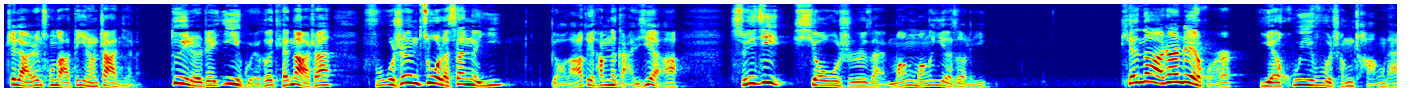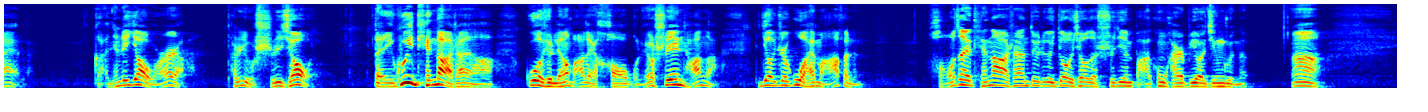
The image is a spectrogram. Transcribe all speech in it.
这俩人从打地上站起来，对着这异鬼和田大山俯身做了三个揖，表达对他们的感谢啊。随即消失在茫茫夜色里。田大山这会儿也恢复成常态了，感情这药丸啊，它是有时效的。得亏田大山啊，过去两把给薅过来，要时间长啊，药劲过还麻烦了。好在田大山对这个药效的时间把控还是比较精准的啊。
